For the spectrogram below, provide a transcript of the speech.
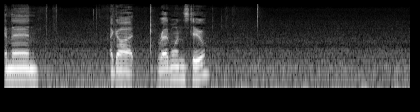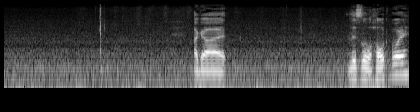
And then I got red ones too. I got this little Hulk boy.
